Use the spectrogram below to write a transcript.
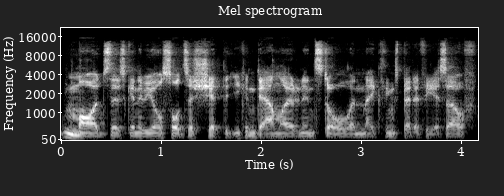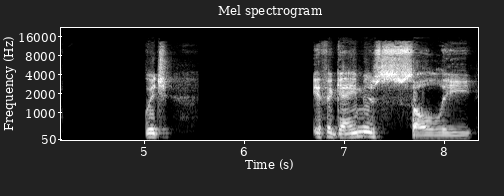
mods, there's going to be all sorts of shit that you can download and install and make things better for yourself. Which, if a game is solely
